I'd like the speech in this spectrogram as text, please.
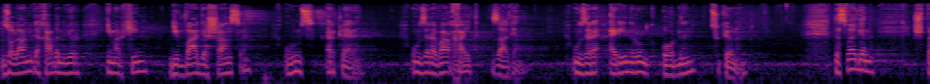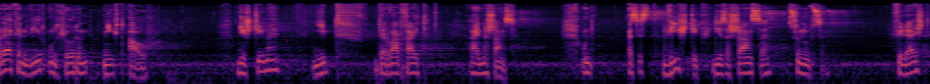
solange haben wir immerhin die vage Chance, uns erklären, unsere Wahrheit sagen unsere Erinnerung ordnen zu können. Deswegen sprechen wir und hören nicht auf. Die Stimme gibt der Wahrheit eine Chance. Und es ist wichtig, diese Chance zu nutzen. Vielleicht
